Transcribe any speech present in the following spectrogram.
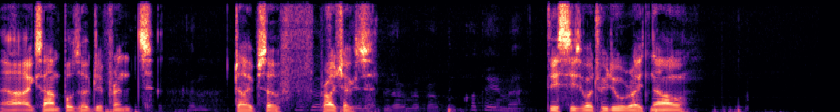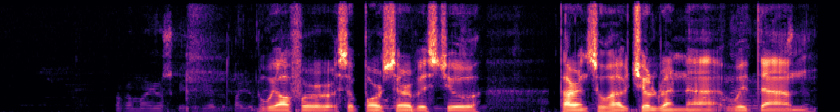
uh, examples of different types of projects. This is what we do right now. We offer support service to parents who have children uh, with um,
